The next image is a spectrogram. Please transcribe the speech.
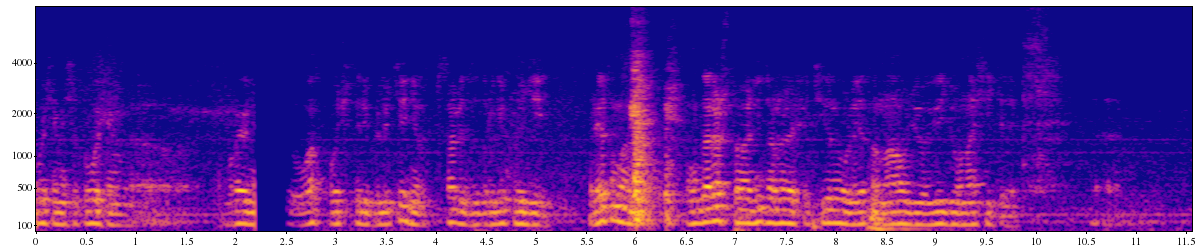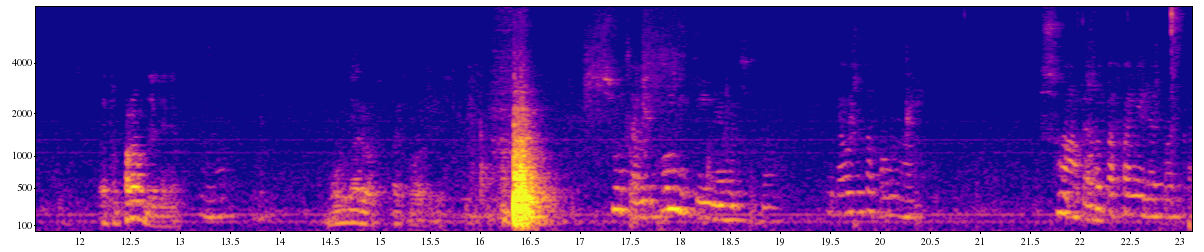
88 э, в районе у вас по 4 бюллетеня записались за других людей. При этом они говорят, что они даже фиксировали это на аудио и видео носители. Э, Это правда или нет? Нет. Благодарю вас, спасибо. Шутов, не помните имя, отчество? Я уже запомнила. Шутов. А, Шутов фамилия только.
